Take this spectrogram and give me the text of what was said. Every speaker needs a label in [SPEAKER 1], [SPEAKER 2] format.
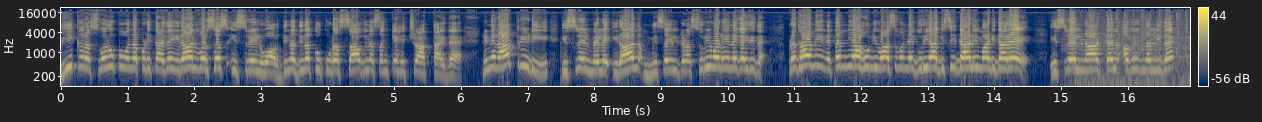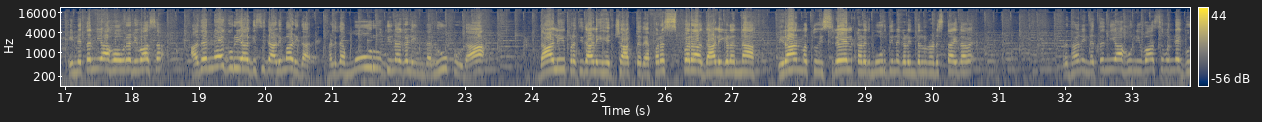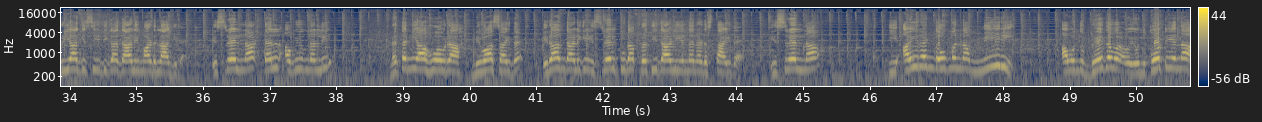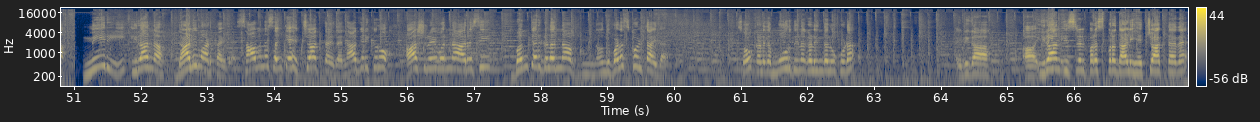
[SPEAKER 1] ಭೀಕರ ಸ್ವರೂಪವನ್ನ ಪಡಿತಾ ಇದೆ. Iran versus Israel war. ದಿನ ದಿನಕ್ಕೂ ಕೂಡ ಸಾವಿನ ಸಂಖ್ಯೆ ಹೆಚ್ಚು ಆಗ್ತಾ ಇದೆ. ನಿನ್ನೆ ರಾತ್ರಿ ಇಡೀ ಇಸ್ರೇಲ್ ಮೇಲೆ ಇರಾನ್ ಮಿಸೈಲ್ಗಳ ಸುರಿಮಳೆಯನ್ನೆಗೈದಿದೆ ಪ್ರಧಾನಿ ನೆತನ್ಯಾಹು ನಿವಾಸವನ್ನೇ ಗುರಿಯಾಗಿಸಿ ದಾಳಿ ಮಾಡಿದ್ದಾರೆ. ಇಸ್ರೇಲ್ನ ಟೆಲ್ ಅವೀವ್ನಲ್ಲಿದೆ. ಈ ನೆತನ್ಯಾಹು ಅವರ ನಿವಾಸ. ಅದನ್ನೇ ಗುರಿಯಾಗಿಸಿ ದಾಳಿ ಮಾಡಿದ್ದಾರೆ. ಕಳೆದ ಮೂರು ದಿನಗಳಿಂದಲೂ ಕೂಡ ದಾಳಿ, ಪ್ರತಿದಾಳಿ ಹೆಚ್ಚಾಗ್ತದೆ. ಪರಸ್ಪರ ದಾಳಿಗಳನ್ನ ಇರಾನ್ ಮತ್ತು ಇಸ್ರೇಲ್ ಕಳೆದ ಮೂರು ದಿನಗಳಿಂದಲೂ ನಡೆಸ್ತಾ ಇದ್ದಾವೆ. ಪ್ರಧಾನಿ ನೆತನ್ಯಾಹು ನಿವಾಸವನ್ನೇ ಗುರಿಯಾಗಿಸಿ ಇದೀಗ ದಾಳಿ ಮಾಡಲಾಗಿದೆ. ಇಸ್ರೇಲ್ನ ಟೆಲ್ ಅವೀವ್ನಲ್ಲಿ ನೆತನ್ಯಾಹು ಅವರ ನಿವಾಸ ಇದೆ. ಇರಾನ್ ದಾಳಿಗೆ ಇಸ್ರೇಲ್ ಕೂಡ ಪ್ರತಿ ದಾಳಿಯನ್ನ ನಡೆಸ್ತಾ ಇದೆ. ಇಸ್ರೇಲ್ನ ಈ ಐರನ್ ಡೋಮ್ ಅನ್ನ ಮೀರಿ, ಆ ಒಂದು ಭೇದ ಒಂದು ಕೋಟೆಯನ್ನ ಮೀರಿ ಇರಾನ್ ದಾಳಿ ಮಾಡ್ತಾ ಇದೆ. ಸಾವಿನ ಸಂಖ್ಯೆ ಹೆಚ್ಚಾಗ್ತಾ ಇದೆ. ನಾಗರಿಕರು ಆಶ್ರಯವನ್ನ ಅರಸಿ ಬಂಕರ್ಗಳನ್ನ ಒಂದು ಬಳಸ್ಕೊಳ್ತಾ ಇದ್ದಾರೆ. ಸೊ ಕಳೆದ ಮೂರು ದಿನಗಳಿಂದಲೂ ಕೂಡ ಇದೀಗ ಇರಾನ್, ಇಸ್ರೇಲ್ ಪರಸ್ಪರ ದಾಳಿ ಹೆಚ್ಚಾಗ್ತಾ ಇದೆ.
